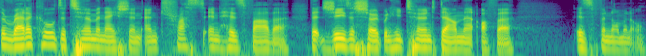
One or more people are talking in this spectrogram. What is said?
The radical determination and trust in his Father that Jesus showed when he turned down that offer is phenomenal.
